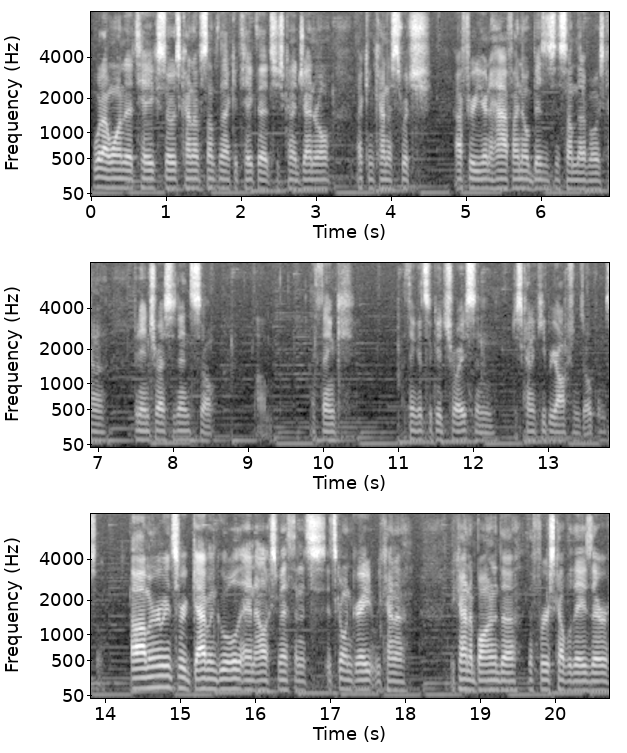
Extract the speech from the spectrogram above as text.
what I wanted to take, so it was kind of something I could take that's just kind of general. I can kind of switch after a year and a half. I know business is something that I've always kind of been interested in, so um, I think I think it's a good choice and just kind of keep your options open. So uh, my roommates are Gavin Gould and Alex Smith, and it's it's going great. We kind of we kind of bonded the the first couple days there,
